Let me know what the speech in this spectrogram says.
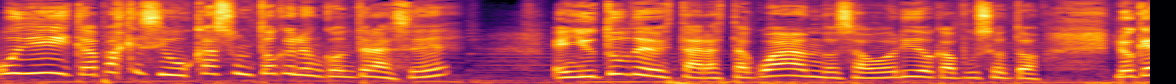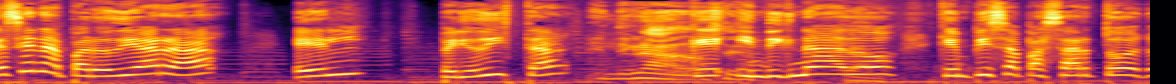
Uy, Diego, capaz que si buscas un toque lo encontrás, ¿eh? En YouTube debe estar ¿Hasta cuándo? Saborido Capuzoto. Lo que hacían era parodiar a el periodista Indignado. que sí. indignado, que empieza a pasar todo,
